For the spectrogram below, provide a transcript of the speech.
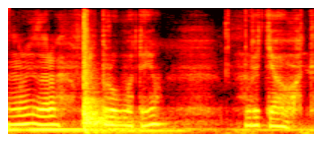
Ну і зараз буду пробувати його витягувати.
